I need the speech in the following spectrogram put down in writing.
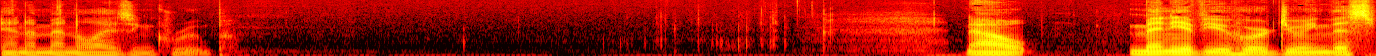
in a mentalizing group. Now, many of you who are doing this,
